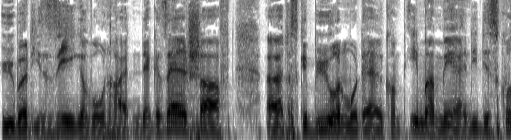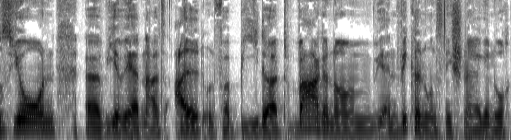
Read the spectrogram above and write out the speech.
über die Sehgewohnheiten der Gesellschaft, äh, das Gebührenmodell kommt immer mehr in die Diskussion, äh, wir werden als alt und verbiedert wahrgenommen, wir entwickeln uns nicht schnell genug.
